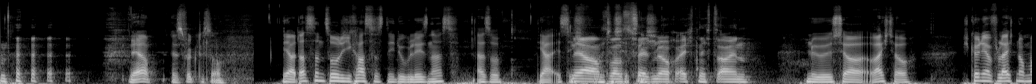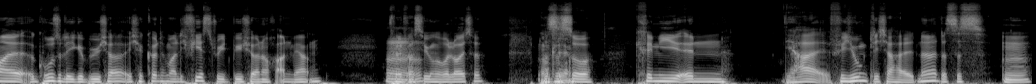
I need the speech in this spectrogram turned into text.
Ja, ist wirklich so. Ja, das sind so die krassesten, die du gelesen hast. Also, ja, ist ich ja, sonst fällt nicht- mir auch echt nichts ein. Nö, ist ja, reicht ja auch. Ich könnte ja vielleicht noch mal gruselige Bücher, ich könnte mal die Fear Street Bücher noch anmerken. Für Mhm. etwas jüngere Leute. Das Okay. ist so Krimi in, ja, für Jugendliche halt, ne? Das ist, Mhm.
